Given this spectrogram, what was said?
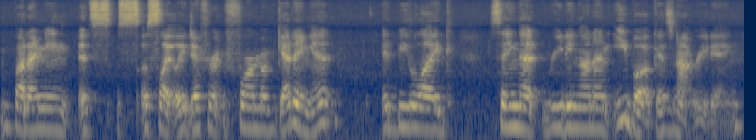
But I mean, it's a slightly different form of getting it. It'd be like saying that reading on an ebook is not reading.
